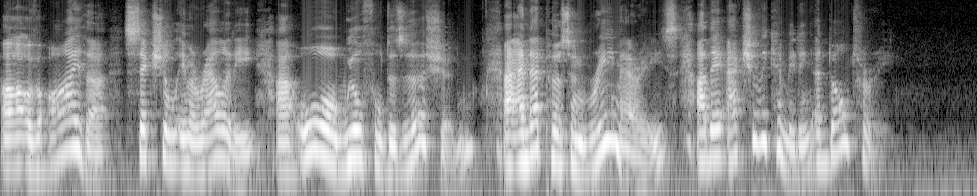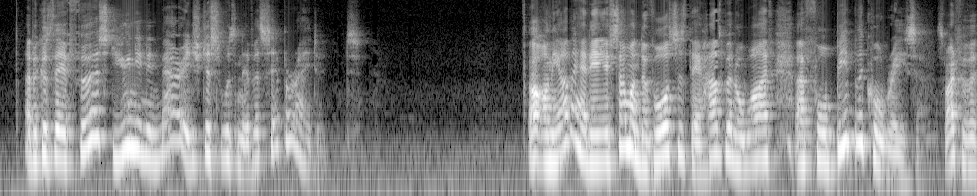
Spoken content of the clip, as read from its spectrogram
uh, of either sexual immorality uh, or willful desertion, uh, and that person remarries, uh, they're actually committing adultery. because their first union in marriage just was never separated. On the other hand, if someone divorces their husband or wife uh, for biblical reasons, right, for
